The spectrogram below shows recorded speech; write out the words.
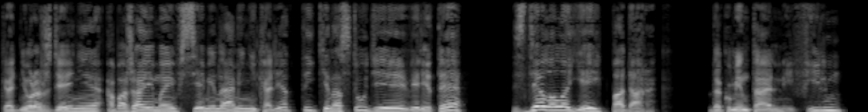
Ко дню рождения, обожаемой всеми нами Николеттой, киностудия «Верите» сделала ей подарок. Документальный фильм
